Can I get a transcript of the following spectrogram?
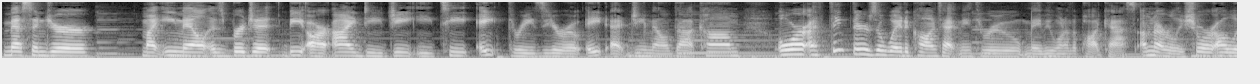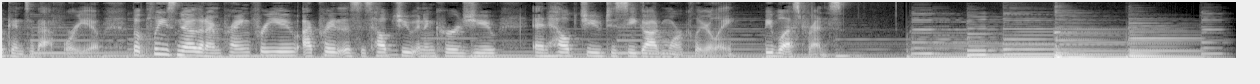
Messenger. My email is Bridget, B R I D G E T 8308 at gmail.com. Or I think there's a way to contact me through maybe one of the podcasts. I'm not really sure. I'll look into that for you. But please know that I'm praying for you. I pray that this has helped you and encouraged you and helped you to see God more clearly. Be blessed, friends.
